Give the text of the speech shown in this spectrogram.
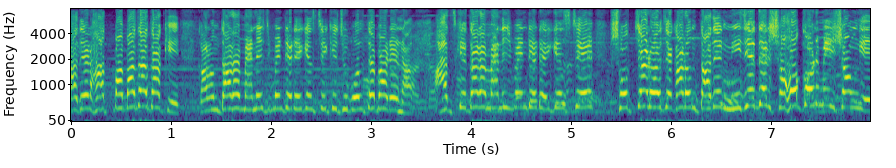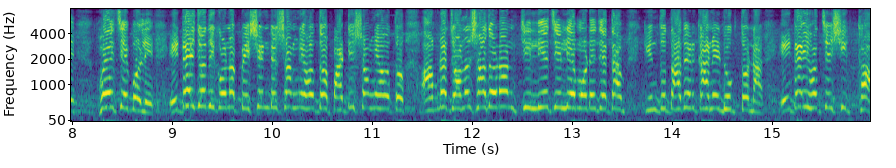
তাদের হাত পা বাঁধা থাকে, কারণ তারা ম্যানেজমেন্টের এগেনস্টে কিছু বলতে পারে না। আজকে তারা ম্যানেজমেন্টের এগেনস্টে সোচ্চার হয়েছে, কারণ তাদের নিজেদের সহকর্মীর সঙ্গে হয়েছে বলে। এটাই যদি কোনো পেশেন্টের সঙ্গে হতো পার্টির সঙ্গে হতো, আমরা জনসাধারণ চিল্লিয়ে চিল্লিয়ে মরে যেতাম, কিন্তু তাদের কানে ঢুকতো না। এটাই হচ্ছে শিক্ষা।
